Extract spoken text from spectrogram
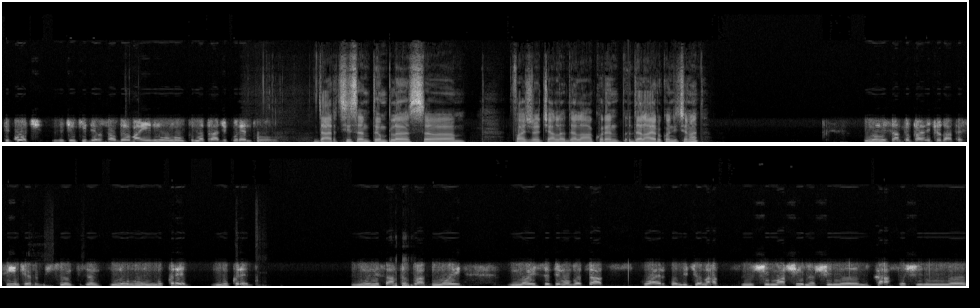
te coci. Deci închide sau dă mai, nu, nu, când mă trage curentul. Dar ți se întâmplă să faci răceală de la curent, de la aer condiționat? Nu mi s-a întâmplat niciodată, sincer. Sunt, sunt, nu, nu, nu cred. Nu cred. Nu mi s-a întâmplat. Noi, noi suntem învățați cu aer condiționat și în mașină, și în casă, și în...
